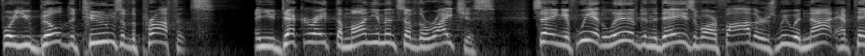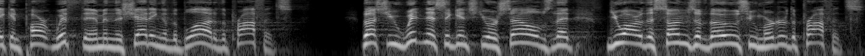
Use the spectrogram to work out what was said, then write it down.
For you build the tombs of the prophets, and you decorate the monuments of the righteous saying, If we had lived in the days of our fathers, we would not have taken part with them in the shedding of the blood of the prophets. Thus you witness against yourselves that you are the sons of those who murdered the prophets.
